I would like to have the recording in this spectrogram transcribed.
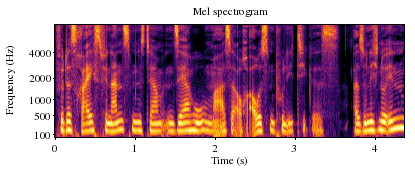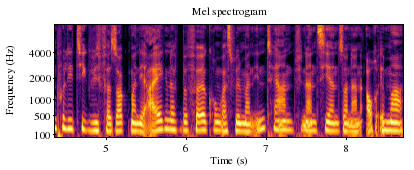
für das Reichsfinanzministerium in sehr hohem Maße auch Außenpolitik ist. Also nicht nur Innenpolitik, wie versorgt man die eigene Bevölkerung, was will man intern finanzieren, sondern auch immer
